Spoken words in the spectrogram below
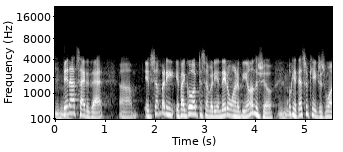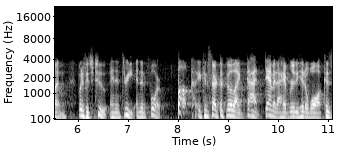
Then outside of that, um, if somebody, if I go up to somebody and they don't want to be on the show, okay, that's okay, just one. But if it's two and then three and then four, fuck, it can start to feel like, God damn it, I have really hit a wall. Because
